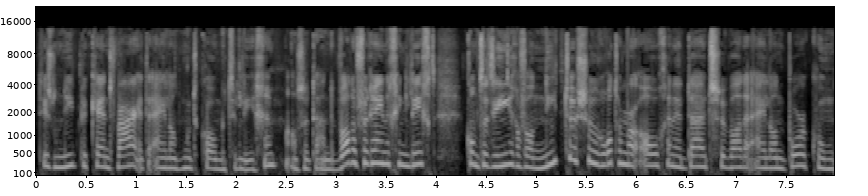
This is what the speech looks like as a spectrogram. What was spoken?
Het is nog niet bekend waar het eiland moet komen te liggen. Als het aan de Waddenvereniging ligt, komt het in ieder geval niet tussen Rottermeroog en het Duitse Waddeneiland Borkum.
